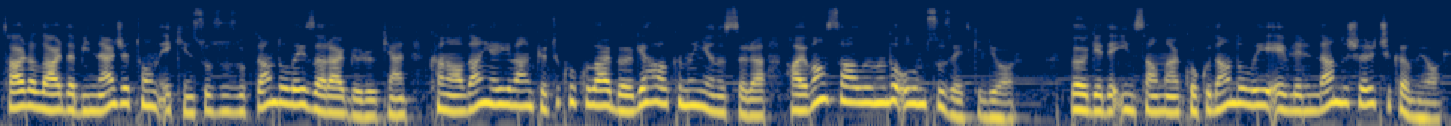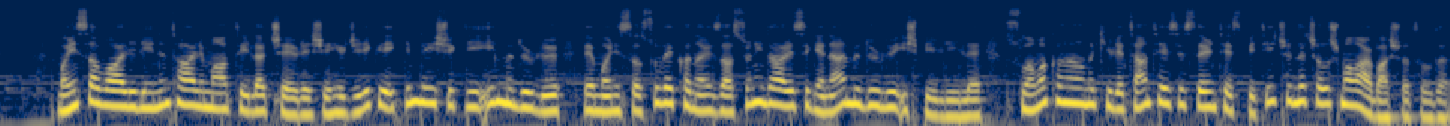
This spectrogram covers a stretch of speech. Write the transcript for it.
Tarlalarda binlerce ton ekin susuzluktan dolayı zarar görürken kanaldan yayılan kötü kokular bölge halkının yanı sıra hayvan sağlığını da olumsuz etkiliyor. Bölgede insanlar kokudan dolayı evlerinden dışarı çıkamıyor. Manisa Valiliği'nin talimatıyla Çevre, Şehircilik ve İklim Değişikliği İl Müdürlüğü ve Manisa Su ve Kanalizasyon İdaresi Genel Müdürlüğü işbirliğiyle sulama kanalını kirleten tesislerin tespiti için de çalışmalar başlatıldı.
